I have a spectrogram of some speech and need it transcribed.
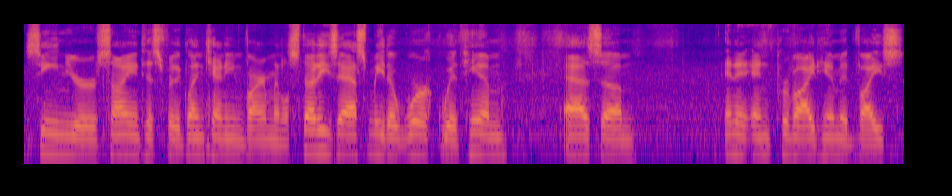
senior scientist for the Glen Canyon Environmental Studies, asked me to work with him as um, and and provide him advice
